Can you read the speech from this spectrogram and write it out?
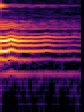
Oh. Uh...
